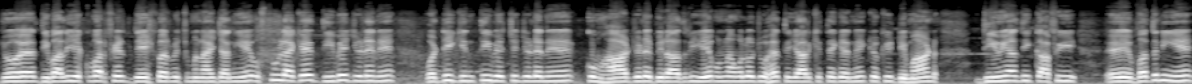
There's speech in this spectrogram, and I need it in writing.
ਜੋ ਹੈ ਦੀਵਾਲੀ ਇੱਕ ਵਾਰ ਫਿਰ ਦੇਸ਼ ਭਰ ਵਿੱਚ ਮਨਾਈ ਜਾਣੀ ਹੈ। ਉਸ ਨੂੰ ਲੈ ਕੇ ਦੀਵੇ ਜਿਹੜੇ ਨੇ ਵੱਡੀ ਗਿਣਤੀ ਵਿੱਚ ਜਿਹੜੇ ਨੇ ਕੁਮਹਾਰ ਜਿਹੜੇ ਬਿਰਾਦਰੀ ਹੈ ਉਹਨਾਂ ਵੱਲੋਂ ਜੋ ਹੈ ਤਿਆਰ ਕੀਤੇ ਗਏ ਨੇ ਕਿਉਂਕਿ ਡਿਮਾਂਡ ਦੀਵਿਆਂ ਦੀ ਕਾਫੀ ਅ, ਵਧਣੀ ਹੈ।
